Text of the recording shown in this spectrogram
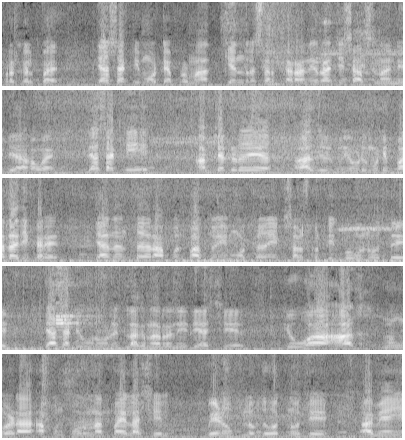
प्रकल्प आहे. त्यासाठी मोठ्या प्रमाणात केंद्र सरकार आणि राज्य शासनाने द्या हवा आहे. त्यासाठी आमच्याकडे आज एवढे मोठे पदाधिकारी आहेत. त्यानंतर आपण पाहतोय मोठं एक सांस्कृतिक भवन होतंय. त्यासाठी उर्वरित लागणारा निधी असेल किंवा आज मंगळा आपण कोरोनात पाहिला असेल बेड उपलब्ध होत नव्हते. आम्ही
